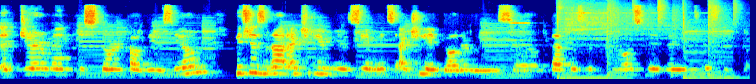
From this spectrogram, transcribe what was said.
a German historical museum, which is not actually a museum, it's actually a gallery. So that was mostly very interesting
